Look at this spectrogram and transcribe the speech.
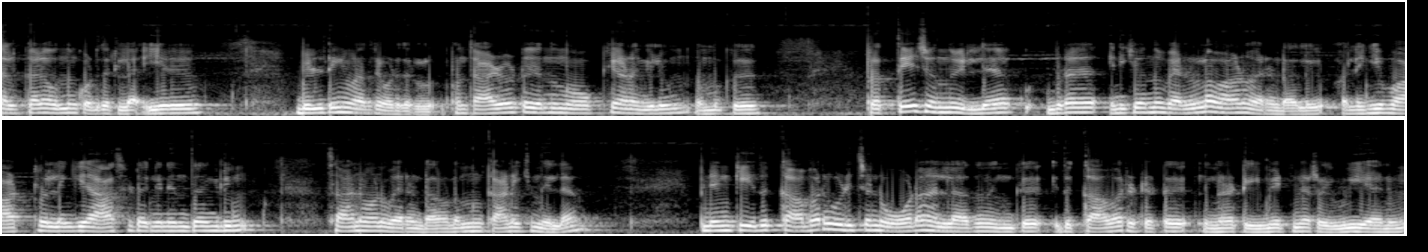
തൽക്കാലം ഒന്നും കൊടുത്തിട്ടില്ല. ഈ ഒരു ബിൽഡിംഗ് മാത്രമേ കൊടുത്തിട്ടുള്ളൂ ഇപ്പം താഴോട്ട് ചെന്ന് നോക്കുകയാണെങ്കിലും നമുക്ക് പ്രത്യേകിച്ചൊന്നുമില്ല ഇവിടെ എനിക്ക് തോന്നുന്നു വെള്ളമാണ് വരേണ്ടത്. അല്ലെങ്കിൽ വാട്ടർ അല്ലെങ്കിൽ ആസിഡ് അങ്ങനെ എന്തെങ്കിലും സാധനമാണ് വരേണ്ടത്. അവിടെ ഒന്നും കാണിക്കുന്നില്ല. പിന്നെ നിങ്ങൾക്ക് ഇത് കവർ പിടിച്ചുകൊണ്ട് ഓടാനല്ലാതെ നിങ്ങൾക്ക് ഇത് കവർ ഇട്ടിട്ട് നിങ്ങളുടെ ടീംമേറ്റിനെ റിവ്യൂ ചെയ്യാനും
